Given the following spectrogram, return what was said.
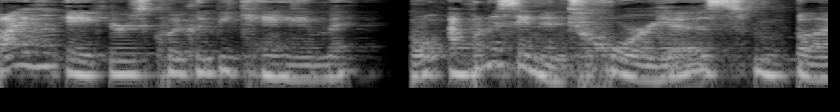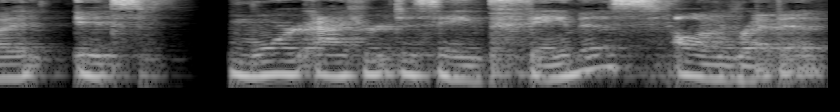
ViolentAcrez quickly became, well, I want to say notorious, but it's more accurate to say famous on Reddit.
